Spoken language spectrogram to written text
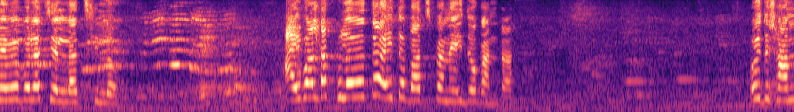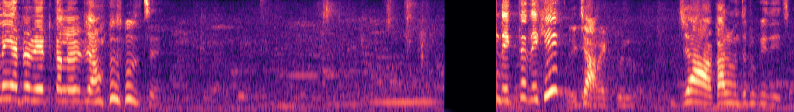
নেবে বলে চেল্লাচ্ছিল। আইবলটা খুলে দে তো এই তো বাচপান এই দোকানটা। ওই তো সামনেই একটা রেড কালারের জামা ঝুলছে দেখতে দেখি? যা। যা কার মধ্যে ঢুকিয়ে দিয়েছে।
